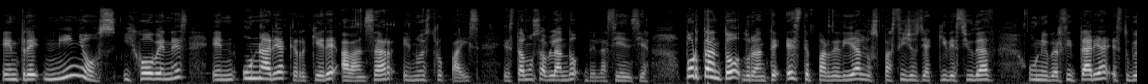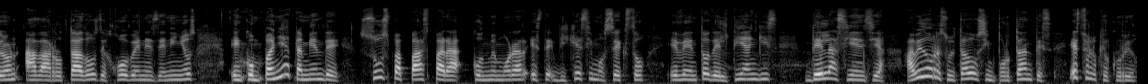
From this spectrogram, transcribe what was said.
entre niños y jóvenes en un área que requiere avanzar en nuestro país. Estamos hablando de la ciencia. Por tanto, durante este par de días, los pasillos de aquí de Ciudad Universitaria estuvieron abarrotados de jóvenes, de niños, en compañía también de sus papás para conmemorar este vigésimo sexto evento del Tianguis de la Ciencia. Ha habido resultados importantes. Esto es lo que ocurrió.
